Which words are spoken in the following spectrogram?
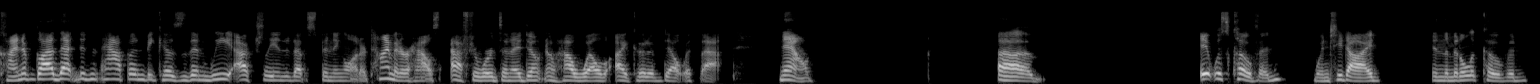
kind of glad that didn't happen because then we actually ended up spending a lot of time at her house afterwards and I don't know how well I could have dealt with that. Now, uh it was COVID when she died in the middle of COVID,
